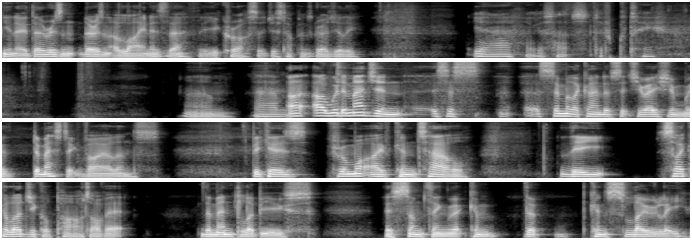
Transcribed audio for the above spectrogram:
you know, there isn't there isn't a line, is there, that you cross? It just happens gradually. Yeah, I guess that's the difficulty. Um, Um, I, I would imagine it's a similar kind of situation with domestic violence, because from what I can tell, the psychological part of it, the mental abuse, is something that can that can slowly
